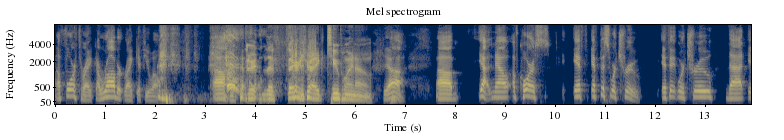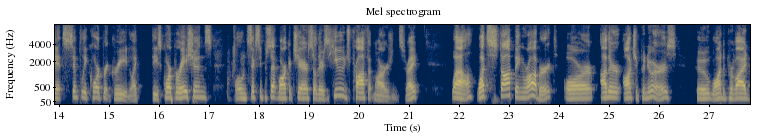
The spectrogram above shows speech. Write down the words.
a fourth Reich, a Robert Reich, if you will. uh, the Third Reich oh. 2.0. yeah. Um, yeah. Now, of course, if if this were true, if it were true that it's simply corporate greed, like these corporations own 60% market share, so there's huge profit margins, right? Well, what's stopping Robert or other entrepreneurs who want to provide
